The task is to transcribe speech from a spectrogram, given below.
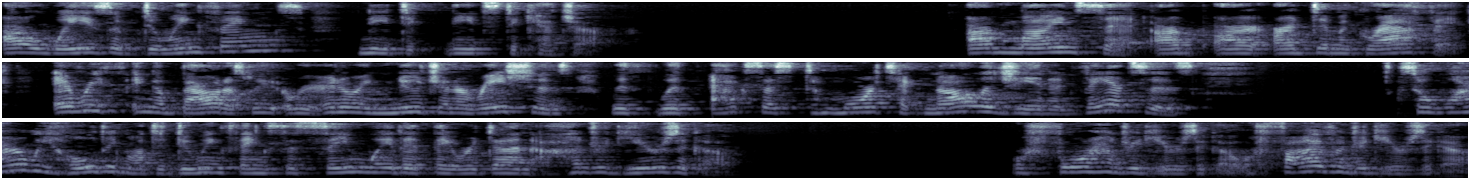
Our ways of doing things need to, needs to catch up. Our mindset, our, our, our demographic, everything about us, we are entering new generations with, with access to more technology and advances. So why are we holding on to doing things the same way that they were done 100 years ago? Or 400 years ago, or 500 years ago?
